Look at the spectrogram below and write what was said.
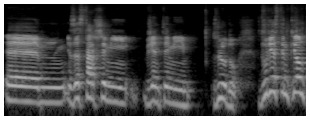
yy, ze starszymi wziętymi z ludu. W 25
